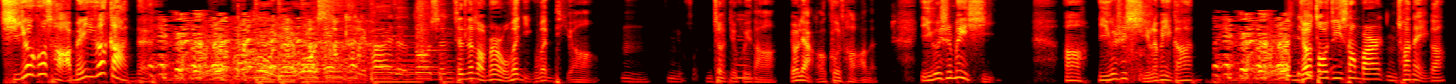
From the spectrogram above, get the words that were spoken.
七个裤衩没一个干的。真的，老妹儿，我问你个问题啊，嗯，你你正经回答，有两个裤衩子，一个是没洗，啊，一个是洗了没干。你要着急上班，你穿哪个？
